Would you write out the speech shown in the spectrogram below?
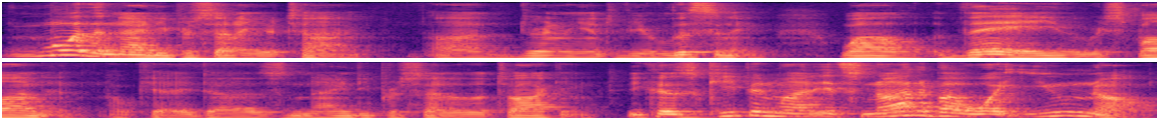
more than ninety percent of your time uh, during the interview listening while they, the respondent, okay, does 90% of the talking. Because keep in mind, it's not about what you know,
